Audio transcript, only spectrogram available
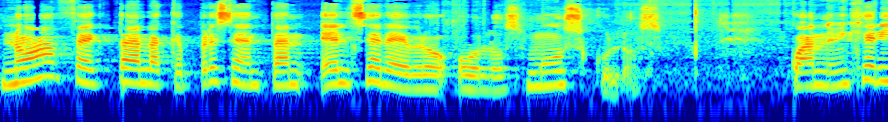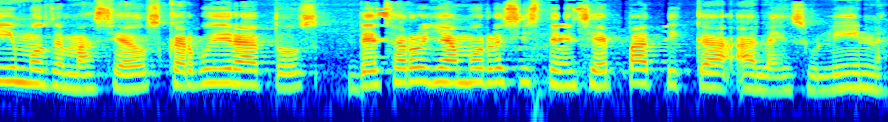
no afecta a la que presentan el cerebro o los músculos. Cuando ingerimos demasiados carbohidratos, desarrollamos resistencia hepática a la insulina.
